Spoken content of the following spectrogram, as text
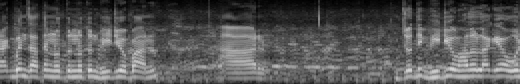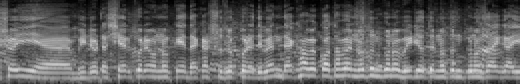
রাখবেন যাতে নতুন নতুন ভিডিও পান। আর যদি ভিডিও ভালো লাগে, অবশ্যই ভিডিওটা শেয়ার করে অন্যকে দেখার সুযোগ করে দিবেন। দেখা হবে, কথা হবে নতুন কোনো ভিডিওতে, নতুন কোনো জায়গায়।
